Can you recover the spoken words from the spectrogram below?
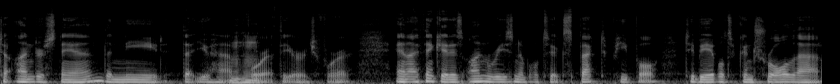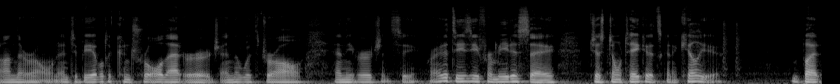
to understand the need that you have Mhm. for it, the urge for it. And I think it is unreasonable to expect people to be able to control that on their own and to be able to control that urge and the withdrawal and the urgency, right? It's easy for me to say, just don't take it, it's going to kill you. But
